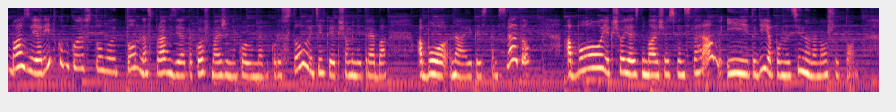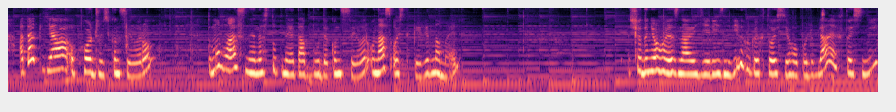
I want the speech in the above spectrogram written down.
Базу я рідко використовую, тон насправді я також майже ніколи не використовую, тільки якщо мені треба або на якесь там свято, або якщо я знімаю щось в інстаграм, і тоді я повноцінно наношу тон. А так я обходжусь консилером. Тому, власне, наступний етап буде консилер. У нас ось такий від ламель. Щодо нього, я знаю, є різні відгуки, хтось його полюбляє, хтось ні.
